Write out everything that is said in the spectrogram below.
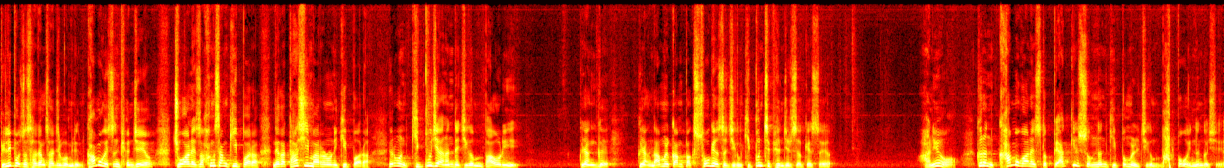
빌립보서 사장 사질 보면 감옥에 쓴 편지예요. 주 안에서 항상 기뻐하라. 내가 다시 말하노니 기뻐하라. 여러분 기쁘지 않은데 지금 바울이 그냥 그 그냥 남을 깜빡 속여서 지금 기쁜 채 편지를 썼겠어요? 아니요. 그런 감옥 안에서도 빼앗길 수 없는 기쁨을 지금 맛보고 있는 것이에요.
